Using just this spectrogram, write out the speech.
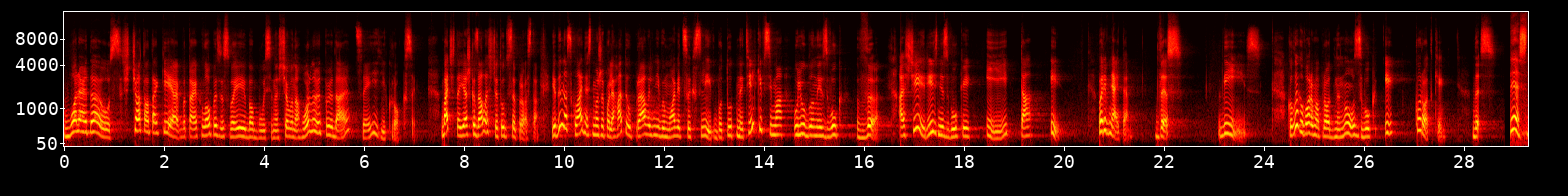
What are those? Що то таке? питає хлопець зі своєї бабусі. На що вона гордо відповідає? Це її крокси. Бачите, я ж казала, що тут все просто. Єдина складність може полягати у правильній вимові цих слів, бо тут не тільки всіма улюблений звук «the», а ще й різні звуки і та і. Порівняйте this, these. Коли говоримо про однину, звук і короткий. This. This,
